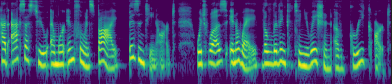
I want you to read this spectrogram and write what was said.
had access to and were influenced by Byzantine art, which was, in a way, the living continuation of Greek art.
